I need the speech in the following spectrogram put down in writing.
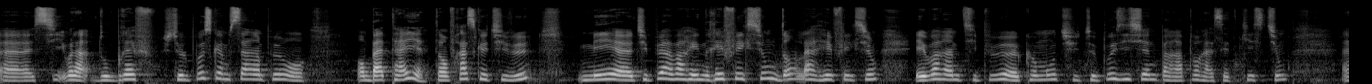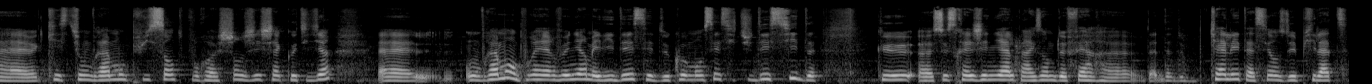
Euh, si, voilà, donc bref, je te le pose comme ça un peu en, en bataille, t'en feras ce que tu veux, mais euh, tu peux avoir une réflexion dans la réflexion et voir un petit peu comment tu te positionnes par rapport à cette question. question vraiment puissante pour changer chaque quotidien. on, vraiment, on pourrait y revenir, mais l'idée, c'est de commencer, si tu décides que euh, ce serait génial, par exemple, de faire, euh, de, caler ta séance de pilates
